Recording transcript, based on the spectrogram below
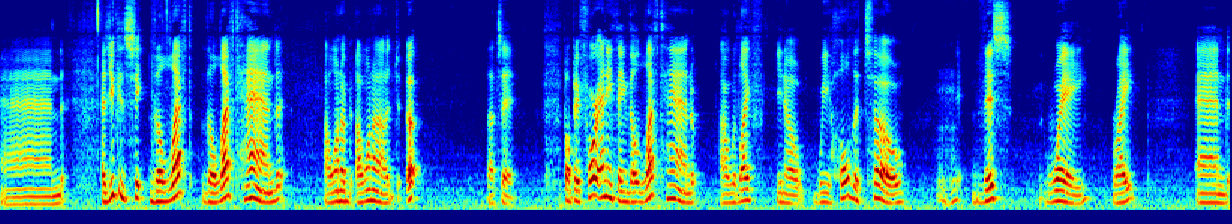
And as you can see, the left, the left hand, I want to, I want to, oh, that's it. But before anything, the left hand, I would like, you know, we hold the toe mm-hmm. this way, right? And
